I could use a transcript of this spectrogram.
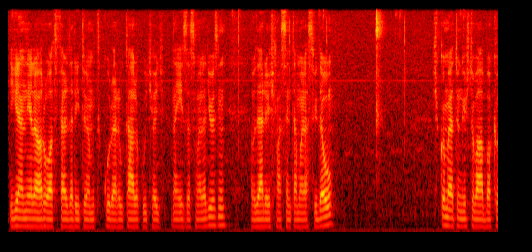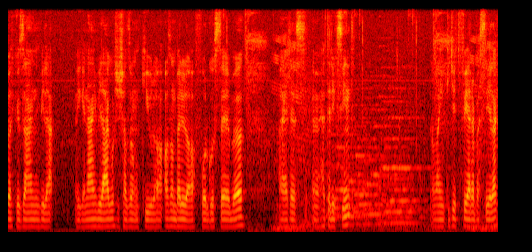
igen, ennél a rohadt felderítő, amit kurvára utálok, úgyhogy nehéz lesz majd legyőzni. De erről is már szerintem majd lesz videó. És akkor mehetünk is tovább a következő ányvilá... igen, ányvilágos, és azon, kívül a, azon belül a forgószélből. A hetes, hetedik szint. Na, már kicsit félre beszélek.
